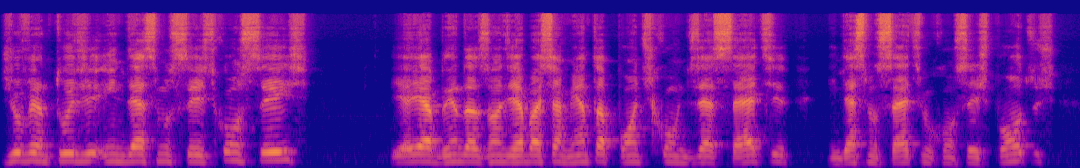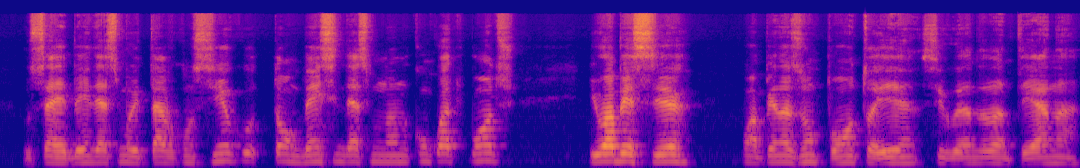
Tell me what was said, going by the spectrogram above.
Juventude em décimo sexto com seis, e aí abrindo a zona de rebaixamento, a Ponte com 17, em décimo sétimo com seis pontos, o CRB em décimo oitavo com cinco, Tom Benz em décimo nono com quatro pontos, e o ABC com apenas um ponto aí, segurando a lanterna.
